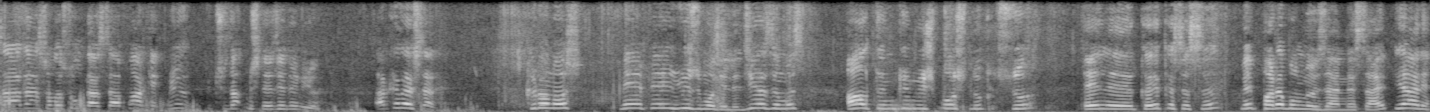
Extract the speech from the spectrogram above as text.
Sağdan sola soldan sağa fark etmiyor. 360 derece dönüyor. Arkadaşlar Kronos MF100 modeli cihazımız altın, gümüş, boşluk, su, el, e, kaya kasası ve para bulma özelliğine sahip. Yani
